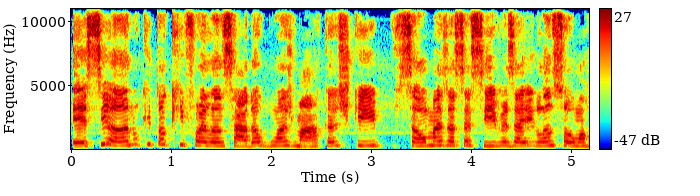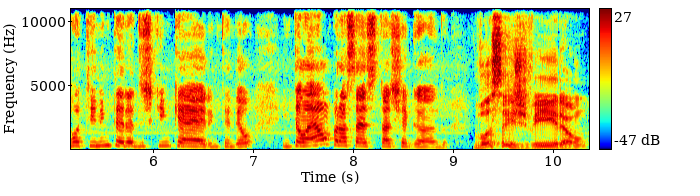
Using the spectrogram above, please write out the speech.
esse ano que, que foi lançado algumas marcas que são mais acessíveis, aí lançou uma rotina inteira de skincare, entendeu? Então é um processo que está chegando. Vocês viram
